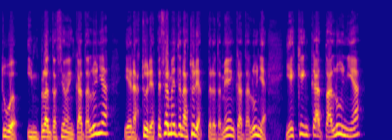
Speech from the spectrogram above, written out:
tuvo, implantación en Cataluña y en Asturias, especialmente en Asturias, pero también en Cataluña. Y es que en Cataluña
